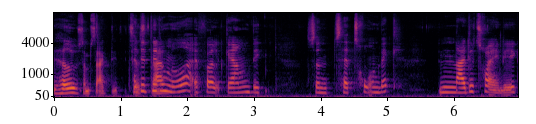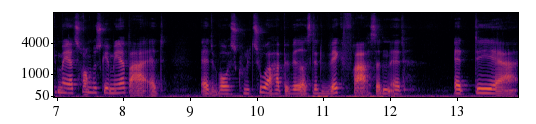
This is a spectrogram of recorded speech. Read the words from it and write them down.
havde jo som sagt... Til er det det, du møder, at folk gerne vil sådan, tage troen væk? Nej, det tror jeg egentlig ikke, men jeg tror måske mere bare, at, at vores kultur har bevæget os lidt væk fra, sådan at, at, det er,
